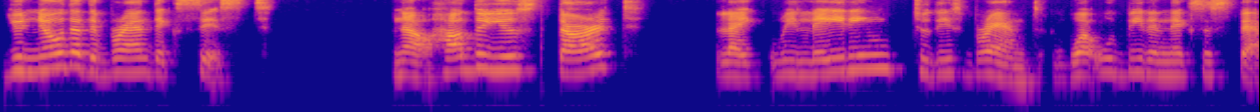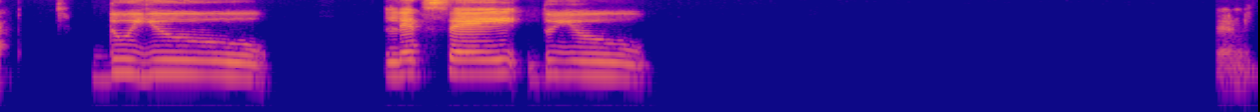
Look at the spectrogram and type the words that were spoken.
you know that the brand exists. Now, how do you start like relating to this brand? What would be the next step? Do you, let's say, do you, permítame,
